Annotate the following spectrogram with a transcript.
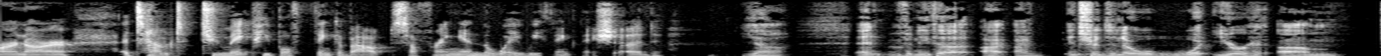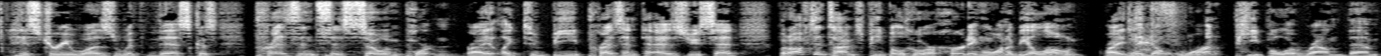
in our attempt to make people think about suffering in the way we think they should. Yeah. And Vaneetha, I, am interested to know what your um, history was with this because presence is so important, right? Like to be present, as you said. But oftentimes people who are hurting want to be alone, right? Yes. They don't want people around them.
